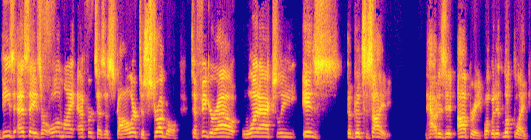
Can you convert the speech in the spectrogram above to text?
these essays are all my efforts as a scholar to struggle to figure out what actually is the good society. How does it operate? What would it look like?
